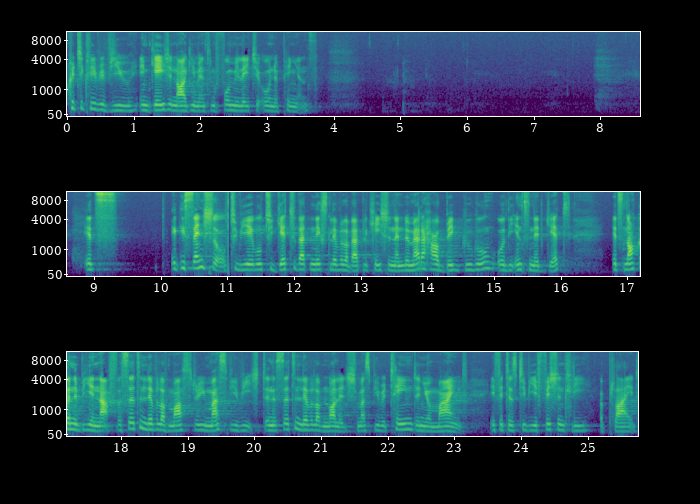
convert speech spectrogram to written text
critically review, engage in argument, and formulate your own opinions. It's essential to be able to get to that next level of application. And no matter how big Google or the internet get, it's not going to be enough. A certain level of mastery must be reached, and a certain level of knowledge must be retained in your mind if it is to be efficiently applied.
